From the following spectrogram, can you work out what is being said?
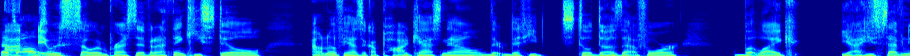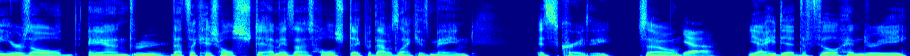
That's I- awesome. It was so impressive, and I think he still. I don't know if he has like a podcast now that, that he still does that for, but like, yeah, he's 70 years old and Mm. that's like his whole shtick. I mean, it's not his whole shtick, but that was like his main. It's crazy. So Yeah. Yeah, he did the Phil Hendrie.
